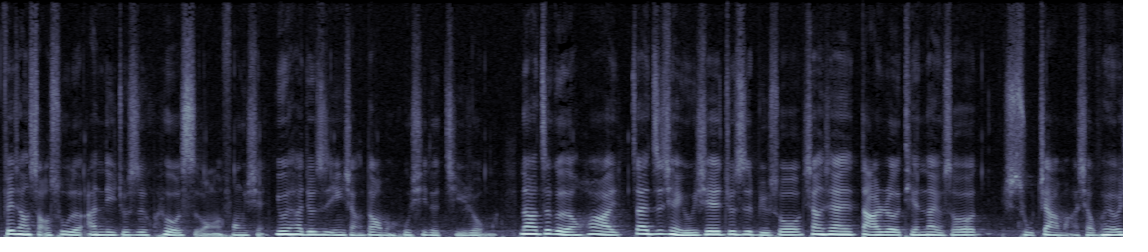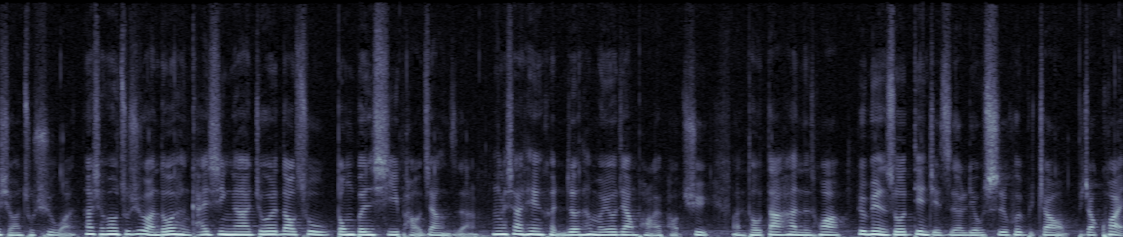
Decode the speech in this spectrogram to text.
非常少数的案例就是会有死亡的风险，因为它就是影响到我们呼吸的肌肉嘛。那这个的话，在之前有一些就是比如说像现在大热天，那有时候暑假嘛，小朋友喜欢出去玩，那小朋友出去玩都会很开心啊，就会到处东奔西跑这样子啊。那夏天很热，他们又这样跑来跑去，满头大汗的话，就变成说电解。质的流失会比较比较快。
